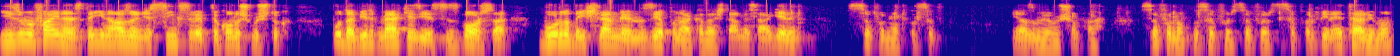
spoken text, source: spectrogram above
Izumi Finance'te yine az önce SyncSwap'te konuşmuştuk. Bu da bir merkeziyetsiz borsa. Burada da işlemlerinizi yapın arkadaşlar. Mesela gelin 0.0 yazmıyormuşum. 0.0001 Ethereum'u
